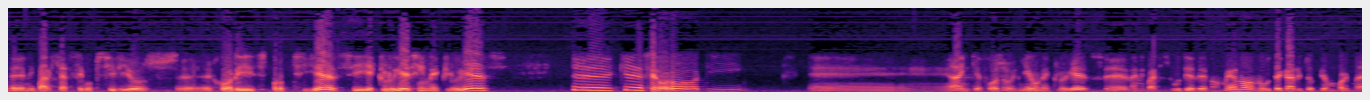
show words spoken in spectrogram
δεν υπάρχει αρθυποψήφιος ε, χωρίς προψυγές, οι εκλογές είναι εκλογές ε, και θεωρώ ότι ε, αν και εφόσον γίνουν εκλογές ε, δεν υπάρχει ούτε δεδομένο ούτε κάτι το οποίο μπορεί να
